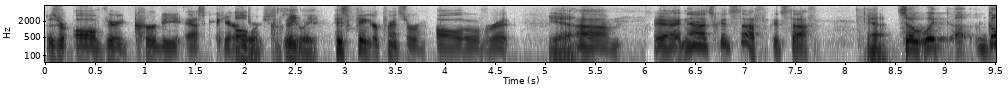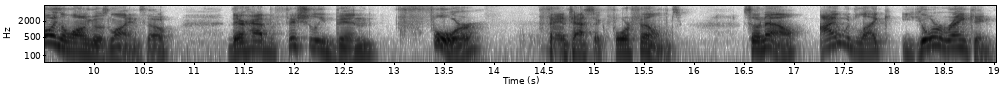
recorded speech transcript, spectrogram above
those are all very Kirby-esque Oh, characters. completely. His fingerprints are all over it. Yeah, Um, yeah. No, it's good stuff. Good stuff. yeah. So, with uh, going along those lines, though, there have officially been four Fantastic Four films. So now I would like your ranking,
